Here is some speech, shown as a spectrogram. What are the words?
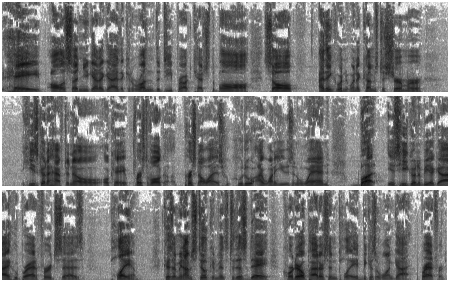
hey, all of a sudden you got a guy that can run the deep route, catch the ball. So I think when, when it comes to Shurmur, he's going to have to know, okay, first of all, personnel wise, who, who do I want to use and when? But is he going to be a guy who Bradford says, play him? Because, I mean, I'm still convinced to this day, Cordarrelle Patterson played because of one guy, Bradford.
